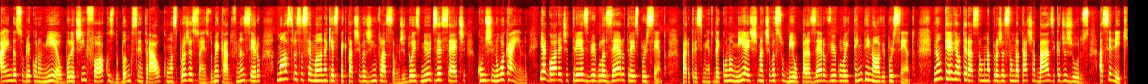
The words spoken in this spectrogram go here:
Ainda sobre economia, o Boletim Focus do Banco Central, com as projeções do mercado financeiro, mostra essa semana que a expectativa de inflação de 2017 continua caindo e agora é de 3,03%. Para o crescimento da economia, a estimativa subiu para 0,89%. Não teve alteração na projeção da taxa básica de juros, a Selic,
